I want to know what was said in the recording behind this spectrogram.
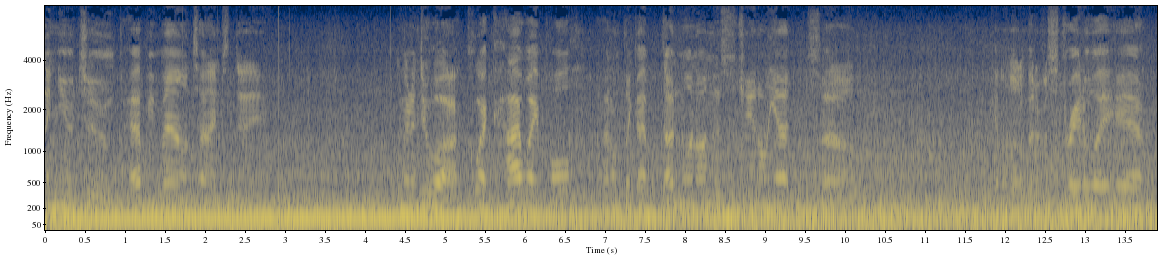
morning, YouTube. Happy Valentine's Day. I'm going to do a quick highway pull. I don't think I've done one on this channel yet, so get a little bit of a straightaway here.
